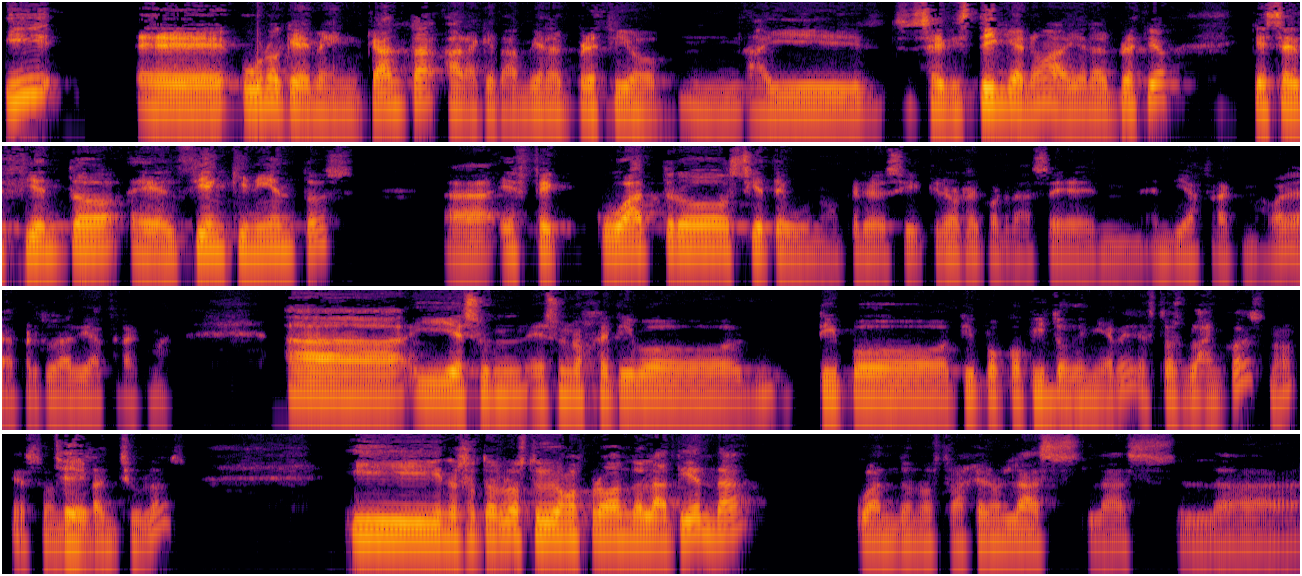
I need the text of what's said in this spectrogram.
y eh, uno que me encanta, ahora que también el precio mmm, ahí se distingue, ¿no? Ahí en el precio, que es el, ciento, el 100-500 uh, F471, creo, sí, creo recordar, en, en, diafragma, ¿vale? Apertura diafragma. Uh, y es un, es un objetivo tipo, tipo copito de nieve, estos blancos, ¿no? Que son sí. tan chulos. Y nosotros lo estuvimos probando en la tienda cuando nos trajeron las, las, la,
